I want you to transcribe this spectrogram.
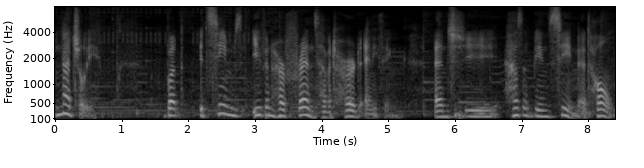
Naturally. But it seems even her friends haven't heard anything, and she hasn't been seen at home.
